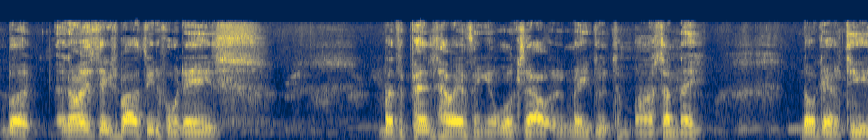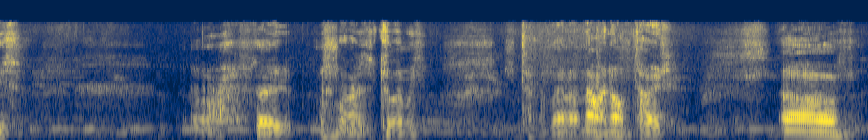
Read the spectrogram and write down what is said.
But it it takes about three to four days. But depends how everything it works out. It may do it to, uh, Sunday. No guarantees. Oh, sorry, my eyes killing me. Now I know I'm tired. Um,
